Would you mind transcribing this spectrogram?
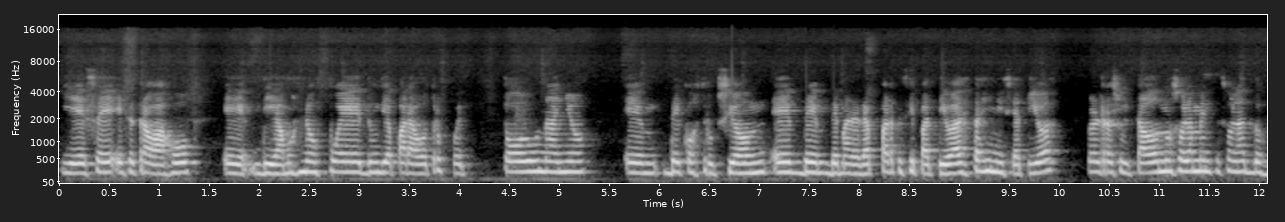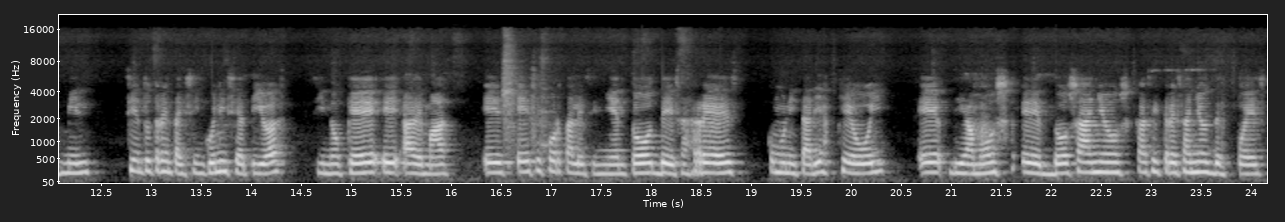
Y ese, ese trabajo, eh, digamos, no fue de un día para otro, fue todo un año Em, de construcción eh, de, manera participativa de estas iniciativas, pero el resultado no solamente son las 2.135 iniciativas, sino que eh, además es ese fortalecimiento de esas redes comunitarias que hoy, eh, digamos, dos años, casi tres años después,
